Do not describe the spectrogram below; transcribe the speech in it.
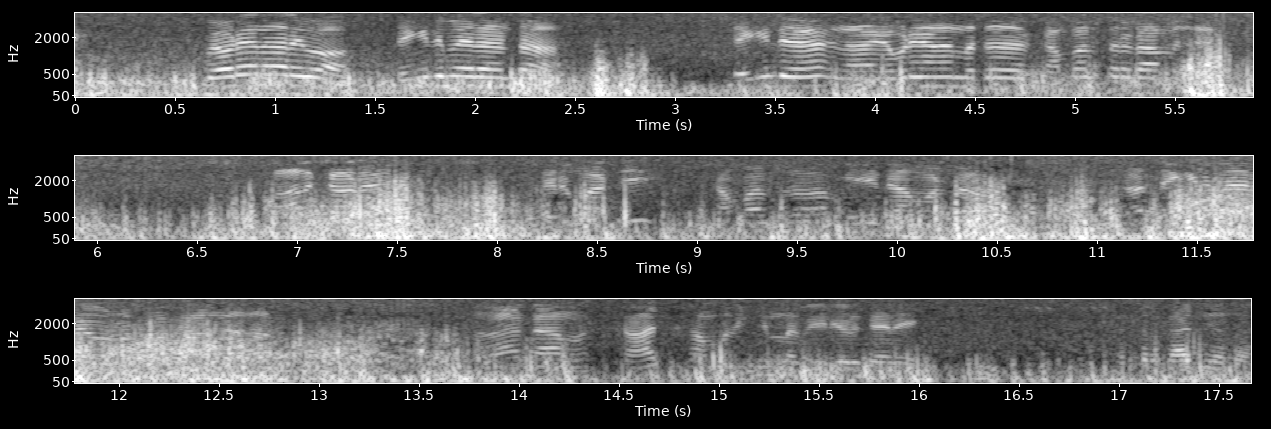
ഇപ്പൊ എവിടെയാണെന്ന് അറിയുമോ തെങ്ങിന്റെ മേലാണ് കേട്ടോ തെങ്ങിന്റെ എവിടെയാണ് മറ്റേ കമ്പാലത്തറ ഡാമില്ലേ? പാലക്കാട് പെരുമാറ്റി കമ്പാലത്തറ മിനി ഡാമാണ് ആ തെങ്ങിന്റെ മേലെ ഉള്ളപ്പോൾ കാണുന്നതാ. അതാണ് ഡാം. കാറ്റ് സംഭവിക്കുന്ന വീഡിയോ എടുക്കാനേ. എത്ര കാറ്റ് കണ്ടോ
